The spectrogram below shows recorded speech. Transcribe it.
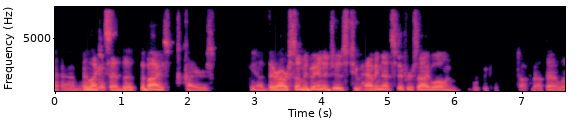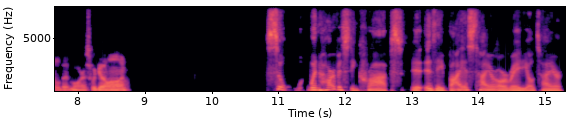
Um, and like I said, the the bias tires you know there are some advantages to having that stiffer sidewall, and we can talk about that a little bit more as we go on. So, when harvesting crops, is a bias tire or a radial tire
